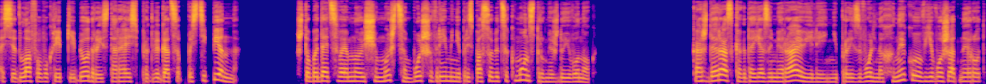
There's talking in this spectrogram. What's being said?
оседлав его крепкие бедра и стараясь продвигаться постепенно, чтобы дать своим ноющим мышцам больше времени приспособиться к монстру между его ног. Каждый раз, когда я замираю или непроизвольно хныкаю в его жадный рот,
